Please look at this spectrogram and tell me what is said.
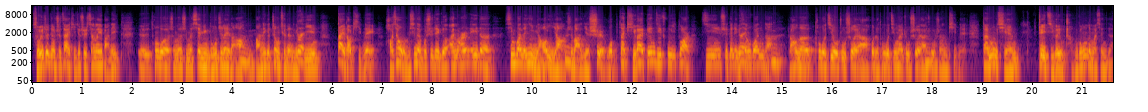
所谓这就是载体，就是相当于把那，呃，通过什么什么腺病毒之类的啊，把那个正确的那个基因带到体内，好像我们现在不是这个 mRNA 的新冠的疫苗一样，是吧？也是我在体外编辑出一段基因是跟这个相关的，然后呢，通过肌肉注射呀，或者通过静脉注射呀，注射到体内。但目前这几个有成功的吗？现在？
